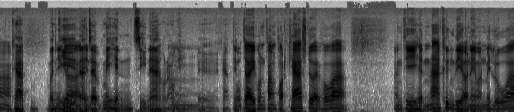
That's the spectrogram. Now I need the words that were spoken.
มากครับบางทีนี่ก็เห็นอาจจะไม่เห็นสีหน้าของเราไงอืมเออครับผมเห็นใจคนฟังพอดแคสต์ด้วย เพราะว่า บางทีเห็นหน้าครึ่งเดียวเนี่ยมันไม่รู้ว่า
